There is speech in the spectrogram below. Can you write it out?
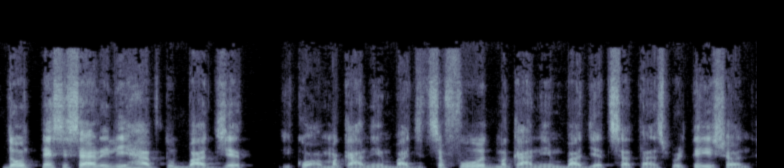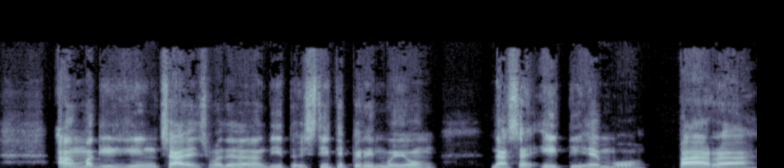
don't necessarily have to budget kung magkano yung budget sa food, magkano yung budget sa transportation. Ang magiging challenge mo na lang dito is titipirin mo yung nasa ATM mo para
